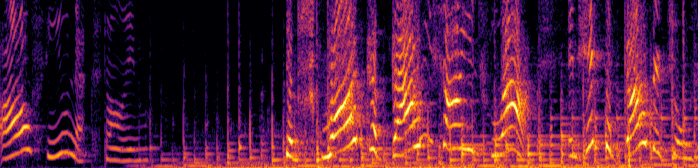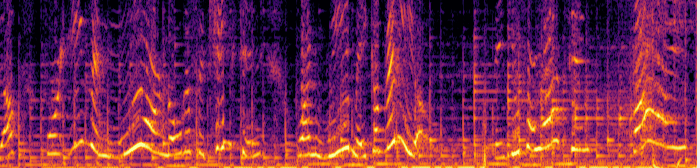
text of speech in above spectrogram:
I'll see you next time. Subscribe to Bari Science Lab and hit the bell that shows up for even more notifications when we make a video. Thank you for watching. Bye!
